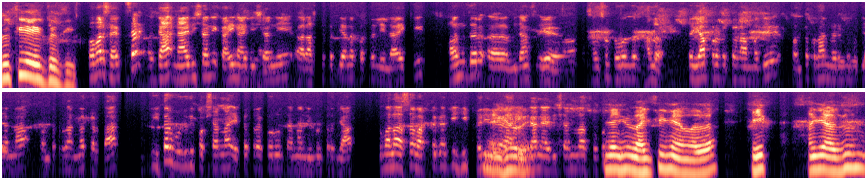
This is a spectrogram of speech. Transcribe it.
रुकी एक दो दिन। पवार साहेब, सर न्यायाधीशांनी काही न्यायाधीशांनी राष्ट्रपती यांना पत्र लिहिलं आहे की हन जर विधान संसद भवन जर झालं तर या प्रकरणामध्ये पंतप्रधान नरेंद्र मोदी यांना पंतप्रधान न करता इतर विरोधी पक्षांना एकत्र करून त्यांना निमंत्रण द्या. तुम्हाला असं वाटतं का की ही खरी वेळ आहे त्या न्यायाधीशांना सोबत? नाही माहिती नाही आम्हाला. एक आणि अजून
